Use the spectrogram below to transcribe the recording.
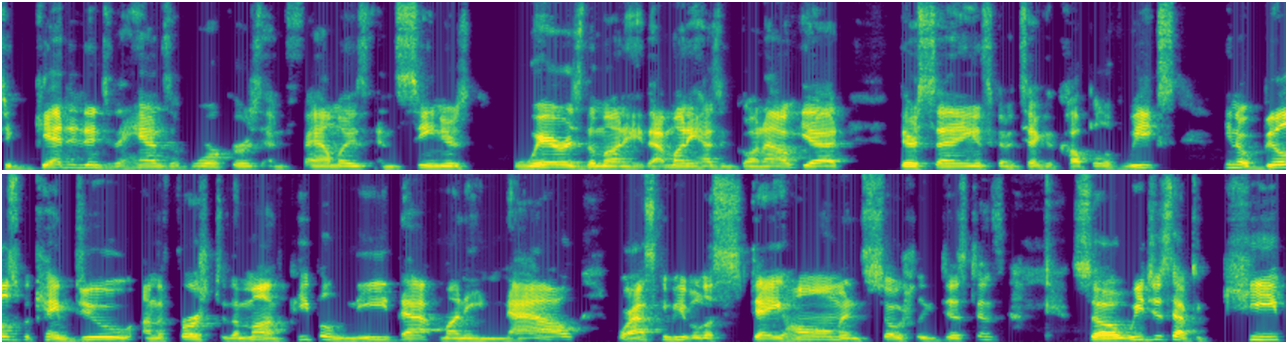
to get it into the hands of workers and families and seniors. Where is the money? That money hasn't gone out yet. They're saying it's going to take a couple of weeks. You know, bills became due on the first of the month. People need that money now. We're asking people to stay home and socially distance. So we just have to keep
